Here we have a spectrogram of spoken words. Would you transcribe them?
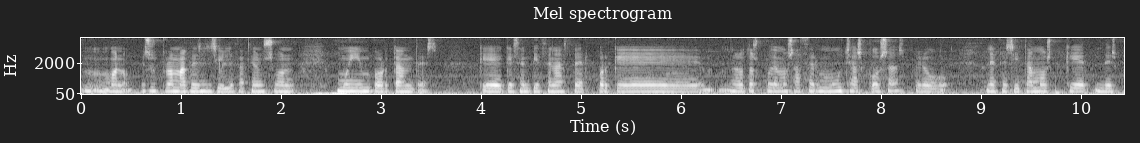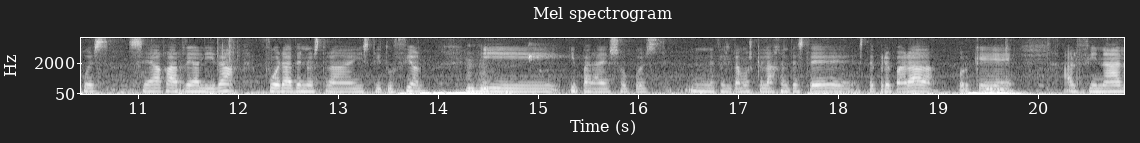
bueno, esos programas de sensibilización son muy importantes que, que se empiecen a hacer porque nosotros podemos hacer muchas cosas, pero necesitamos que después se haga realidad fuera de nuestra institución uh -huh. y, y, para eso pues necesitamos que la gente esté, esté preparada porque uh -huh al final,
